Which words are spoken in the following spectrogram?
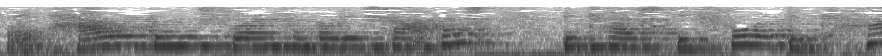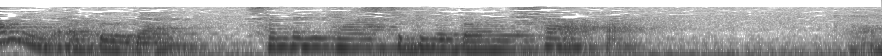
Okay? How are Buddhas born from bodhisattvas? Because before becoming a Buddha, somebody has to be a bodhisattva. Okay?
